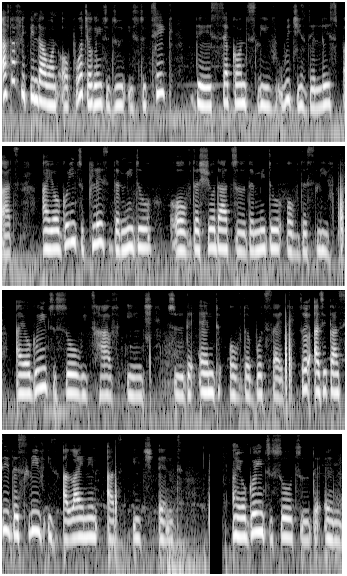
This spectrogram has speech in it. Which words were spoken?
After flipping that one up, what you're going to do is to take the second sleeve, which is the lace part, and you're going to place the middle of the shoulder to the middle of the sleeve and you're going to sew with half inch to the end of the both side. So as you can see the sleeve is aligning at each end. And you're going to sew to the end.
